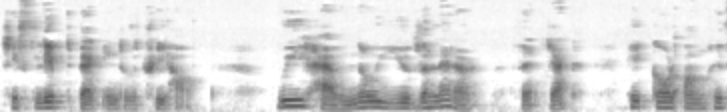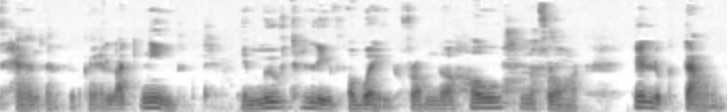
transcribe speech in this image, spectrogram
She slipped back into the tree house. "We have no use the ladder," said Jack. He got on his hands and like knees. He moved leaves away from the hole in the floor. He looked down.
